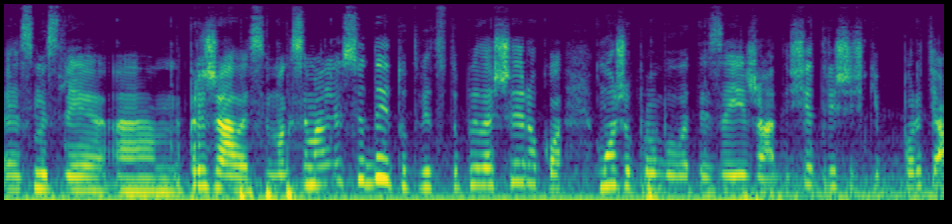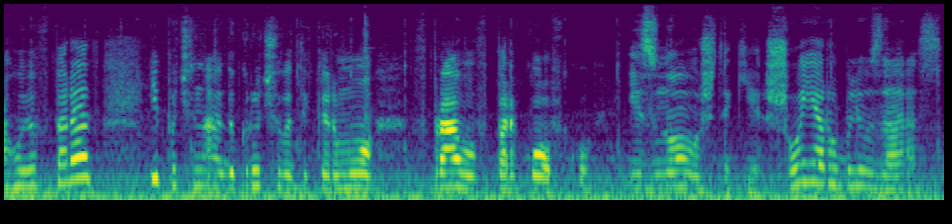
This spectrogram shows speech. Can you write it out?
е, в смислі, ем, прижалася максимально сюди. Тут відступила широко, можу пробувати заїжджати. Ще трішечки протягую вперед і починаю докручувати кермо вправо в парковку. І знову ж таки, що я роблю зараз?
